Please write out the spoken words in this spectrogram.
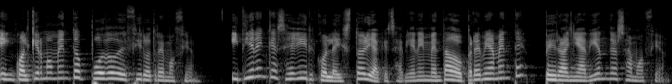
en cualquier momento puedo decir otra emoción. Y tienen que seguir con la historia que se habían inventado previamente, pero añadiendo esa emoción.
